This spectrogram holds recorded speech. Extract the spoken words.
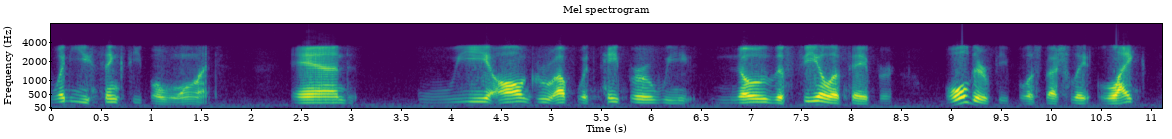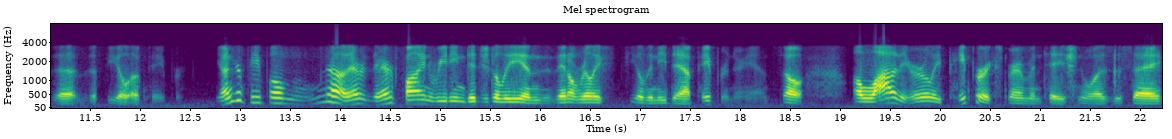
what do you think people want? And we all grew up with paper. We know the feel of paper. Older people, especially, like the the feel of paper. Younger people, no, they're they're fine reading digitally, and they don't really feel the need to have paper in their hands. So, a lot of the early paper experimentation was to say,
